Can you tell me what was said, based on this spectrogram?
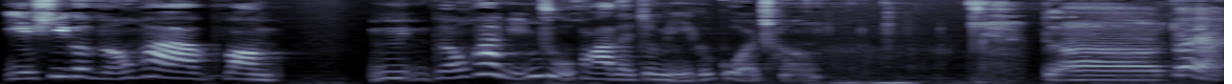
也是一个文化网民文化民主化的这么一个过程。呃，对啊，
